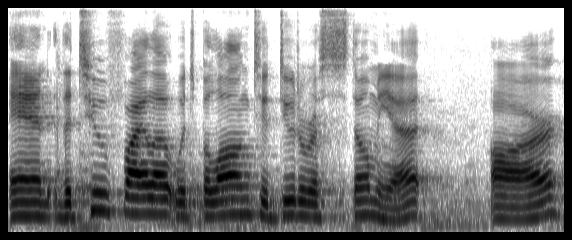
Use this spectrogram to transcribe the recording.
And the two phyla which belong to Deuterostomia are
